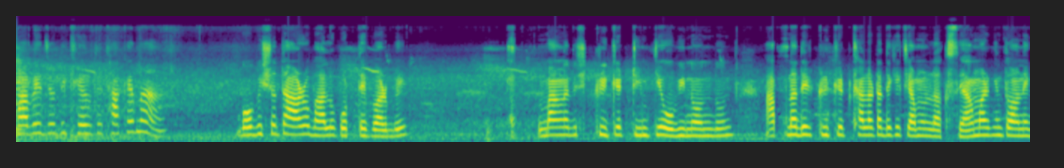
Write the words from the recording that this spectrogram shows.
এভাবে যদি খেলতে থাকে না, ভবিষ্যতে আরও ভালো করতে পারবে। বাংলাদেশ ক্রিকেট টিমকে অভিনন্দন। আপনাদের ক্রিকেট খেলাটা দেখে কেমন লাগছে? আমার কিন্তু অনেক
